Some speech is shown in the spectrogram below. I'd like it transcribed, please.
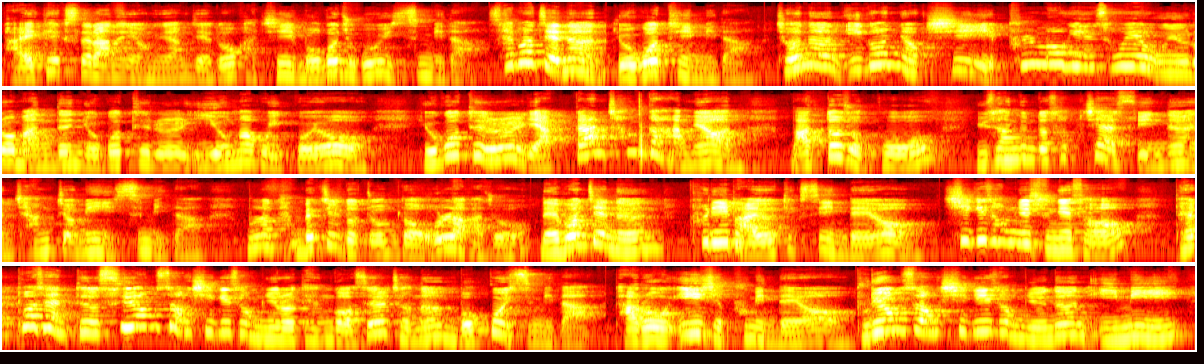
바이텍스라는 영양제도 같이 먹어주고 있습니다. 세 번째는 요거트입니다. 저는 이건 역시 풀먹인 소의 우유로 만든 요거트를 이용하고 있고요. 요거트를 약간 첨가하면 맛도 좋고 유산균도 섭취 할 수 있는 장점이 있습니다. 물론 단백질도 좀 더 올라가죠. 네 번째는 프리바이오틱스인데요. 식이섬유 중에서 100% 수용성 식이섬유로 된 것을 저는 먹고 있습니다. 바로 이 제품인데요. 불용성 식이섬유는 이미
